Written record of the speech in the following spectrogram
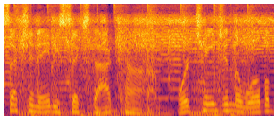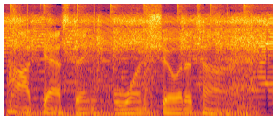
Section86.com. We're changing the world of podcasting one show at a time.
